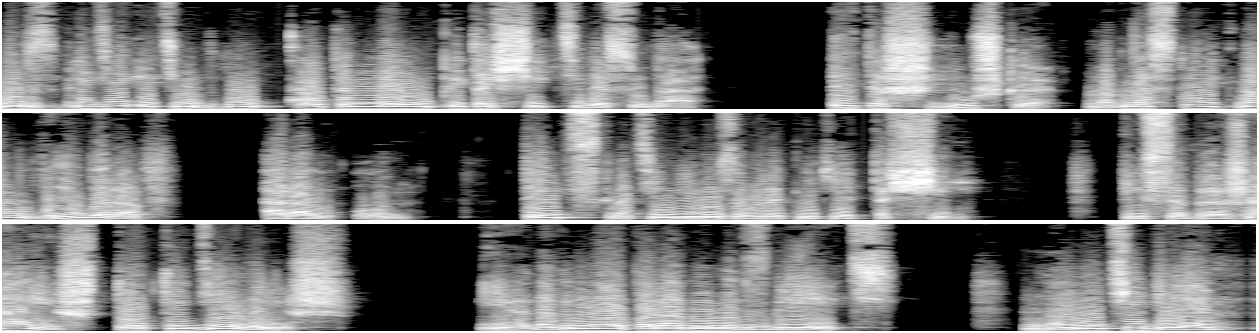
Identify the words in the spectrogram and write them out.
не взбреди этим двум копам на ум притащить тебя сюда. Эта шлюшка могла стоить нам выборов!» — орал он. Тейт схватил его за воротник и оттащил. «Ты соображаешь, что ты делаешь?» «Ее давно пора было взгреть». «Но не тебе!»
